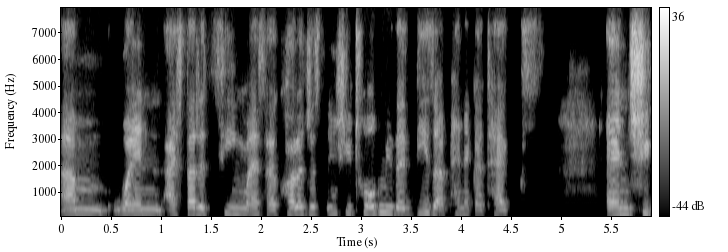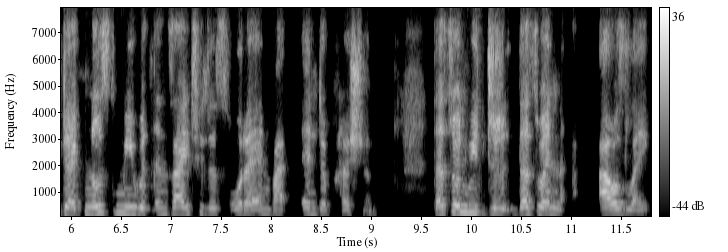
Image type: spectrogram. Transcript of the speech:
um, when I started seeing my psychologist, and she told me that these are panic attacks. And she diagnosed me with anxiety disorder and, and depression. That's when we did, that's when I was like,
